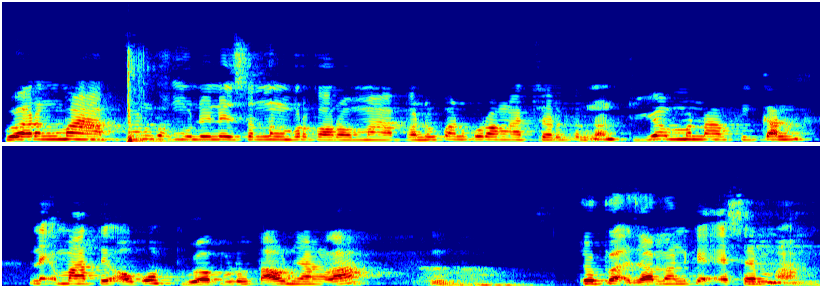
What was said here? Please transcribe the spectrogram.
Bareng mapan kok muni seneng perkara mapan kan kurang ajar tenan. Dia menafikan nikmati Allah 20 tahun yang lalu. Coba zaman ke SMA.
